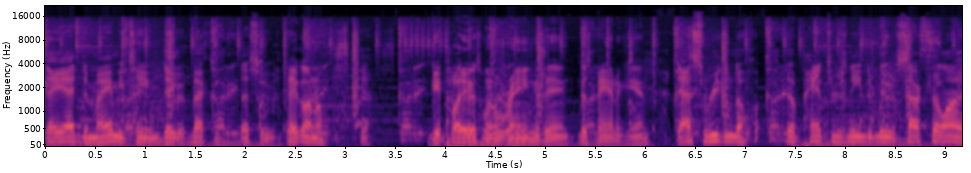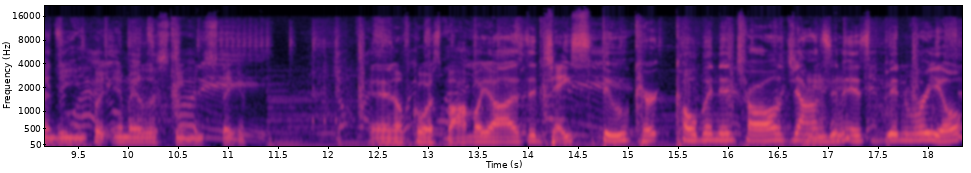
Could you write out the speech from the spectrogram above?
They had the Miami team, David Beckham. That's who. they're gonna Yeah. get players, win a ring, and then disband again. That's the reason the the Panthers need to move to South Carolina. Do you put MLS team in the stadium? And of course, Bon Voyage to Jay Stu, Kurt Coleman, and Charles Johnson. Mm-hmm. It's been real.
